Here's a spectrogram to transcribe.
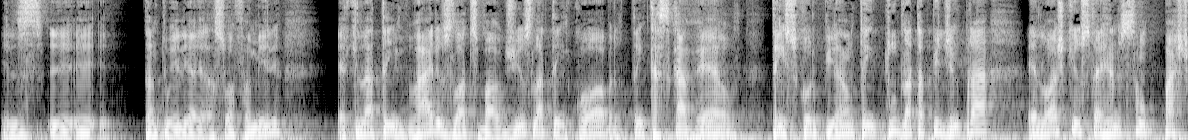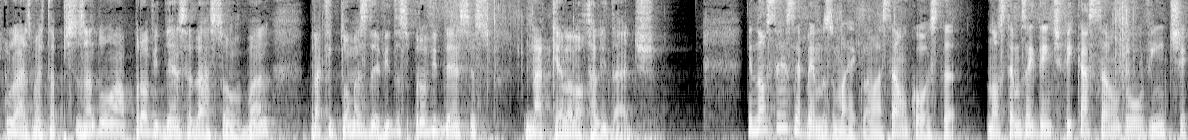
Eles, eh, eh, tanto ele e a sua família, é que lá tem vários lotes baldios, lá tem cobra, tem cascavel, tem escorpião, tem tudo lá, tá pedindo para é lógico que os terrenos são particulares, mas está precisando de uma providência da ação urbana para que tome as devidas providências naquela localidade. E nós recebemos uma reclamação, Costa. Nós temos a identificação do ouvinte,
